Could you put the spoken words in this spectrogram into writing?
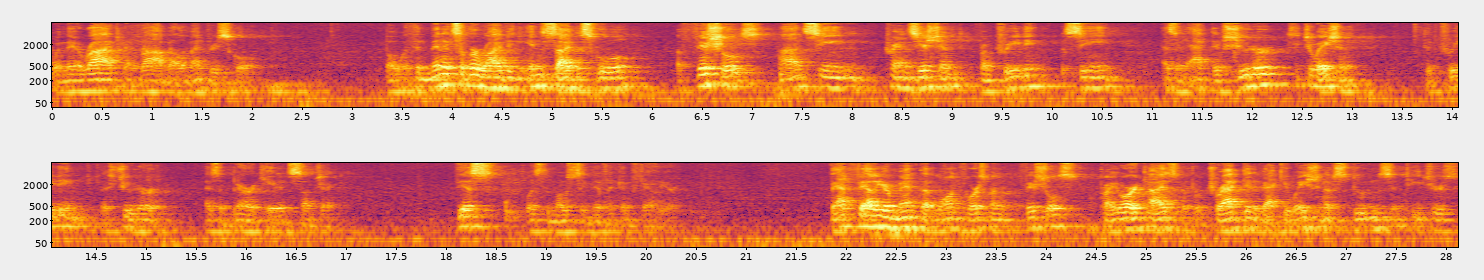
when they arrived at Robb Elementary School. But within minutes of arriving inside the school, officials on scene transitioned from treating the scene as an active shooter situation to treating the shooter as a barricaded subject. This was the most significant failure. That failure meant that law enforcement officials prioritized a protracted evacuation of students and teachers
